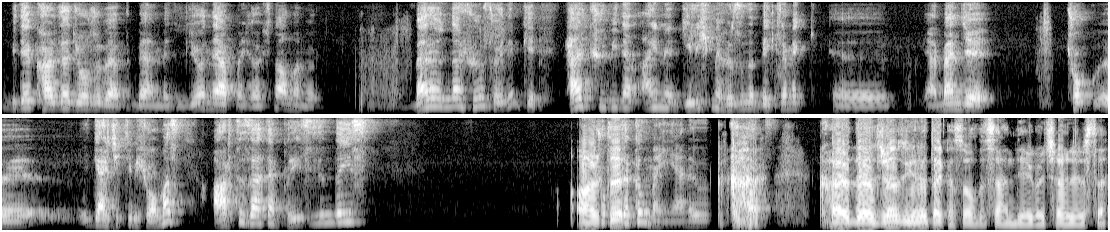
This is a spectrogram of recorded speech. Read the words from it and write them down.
Bir de Cardell Jones'u be- beğenmedim diyor. Ne yapmaya çalıştığını anlamıyorum. Ben önden şunu söyleyeyim ki her QB'den aynı gelişme hızını beklemek e, yani bence çok e, gerçekçi bir şey olmaz. Artı zaten preseason'dayız. Artı çok takılmayın yani. Cardell Jones yeni takas oldu San Diego Chargers'a.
